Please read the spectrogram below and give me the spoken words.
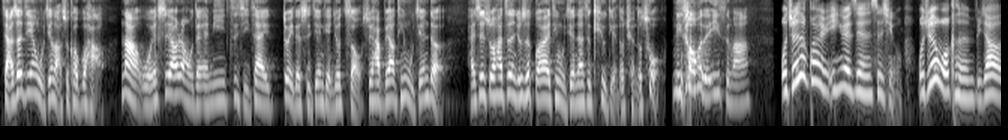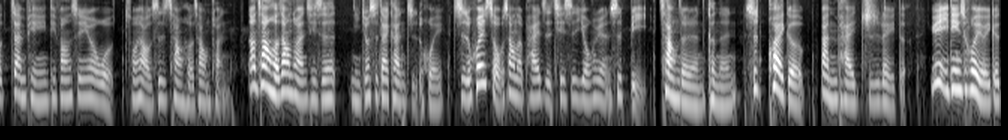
假设今天舞监老师抠不好，那我是要让我的 M 一自己在对的时间点就走，所以他不要听午间的，还是说他真的就是乖乖听午间，但是 Q 点都全都错？你懂我的意思吗？我觉得关于音乐这件事情，我觉得我可能比较占便宜的地方，是因为我从小是唱合唱团。那唱合唱团，其实你就是在看指挥，指挥手上的拍子其实永远是比唱的人可能是快个半拍之类的，因为一定是会有一个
